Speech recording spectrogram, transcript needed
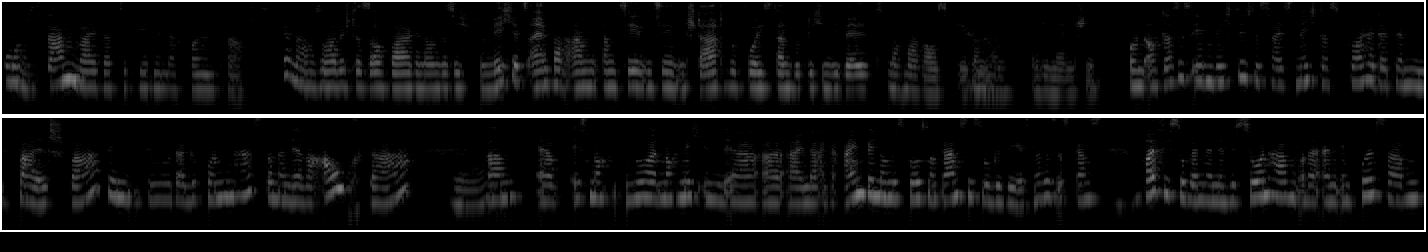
genau. um es dann weiterzugeben in der vollen Kraft. Genau, so habe ich das auch wahrgenommen, dass ich für mich jetzt einfach am, am 10.10. .10. starte, bevor ich es dann wirklich in die Welt nochmal rausgebe genau. an, an die Menschen. Und auch das ist eben wichtig. Das heißt nicht, dass vorher der Termin falsch war, den du da gefunden hast, sondern der war auch da. Ja. Ähm, er ist noch nur noch nicht in der, äh, in der Einbindung des Großen und Ganzen so gewesen. Ne? Das ist ganz mhm. häufig so, wenn wir eine Vision haben oder einen Impuls haben,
